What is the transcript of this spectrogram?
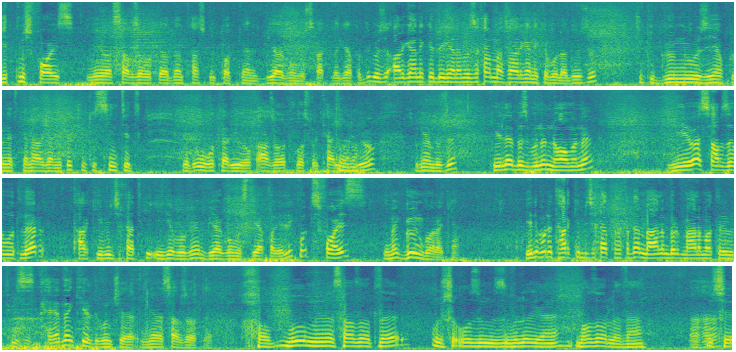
70% meva sabzavotlardan tashkil topgan biogumuz haqida gapirdik. O'zi organika deganimiz hammasi organika bo'ladi o'zi. Chunki go'ngni o'zi ham qilinayotgan organika, chunki sintetik o'g'itlar yo'q, azot, fosfor, To'g'ri. yo'q. Buni ham o'zi kelar biz buni nomini meva sabzavotlar tarkibiy jihatiga ega bo'lgan biogumuz deya qolaylik. 30% demak go'ng bor ekan. Endi buni tarkibiy jihat haqida ma'lum bir ma'lumotlar o'tmaysiz. Qayerdan keldi buncha meva sabzavotlar? Xo'p, bu meva sabzavotlar o'sha o'zimiz bilgan bozorlardan, o'sha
